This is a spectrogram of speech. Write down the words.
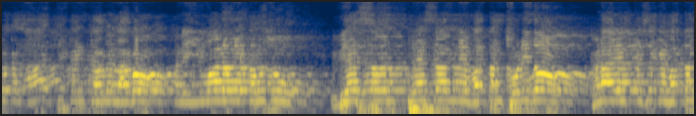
કહું આજથી કંઈક કામે લાગો. અને યુવાનોને કહું છું, વ્યસન, ફેશન ને વતન છોડી દો. ઘણા એમ કહેશે કે વતન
